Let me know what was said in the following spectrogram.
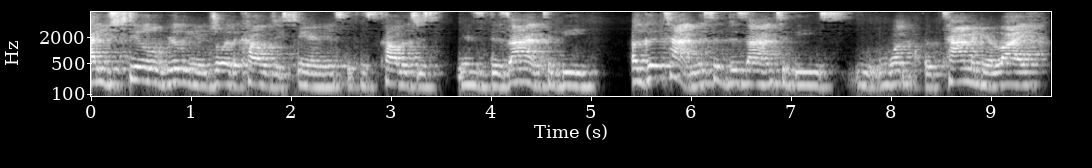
how do you still really enjoy the college experience? Because college is, is designed to be a good time. This is designed to be one the time in your life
